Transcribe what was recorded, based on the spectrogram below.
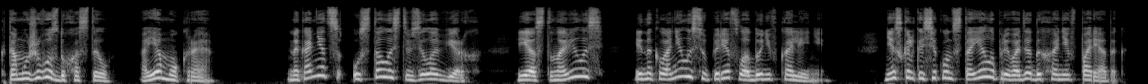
К тому же воздух остыл, а я мокрая. Наконец усталость взяла вверх. Я остановилась и наклонилась, уперев ладони в колени. Несколько секунд стояла, приводя дыхание в порядок,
